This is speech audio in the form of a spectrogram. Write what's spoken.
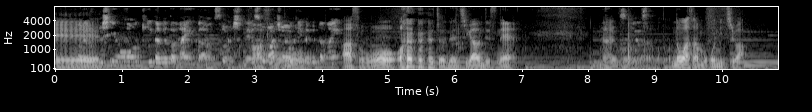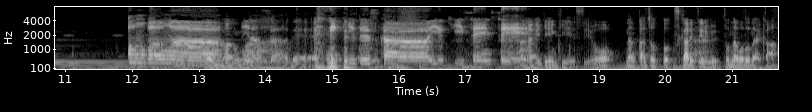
えー。虫も聞いたことないんだ。そして、あそばちも聞いたことない。あ、そう。全然違うんですね。なるほど、なるほど。ノアさんもこんにちは。こんばんこは。んばん皆は。さん。ね。元気ですか？ゆき先生。はい、元気ですよ。なんかちょっと疲れてる？そんなことないか？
